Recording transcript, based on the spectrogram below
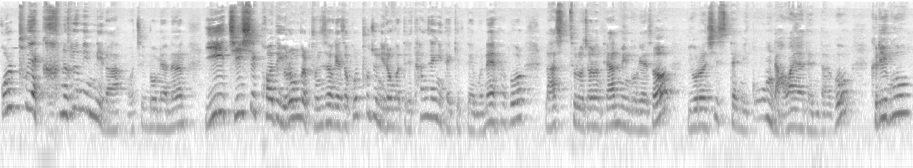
골프의 큰 흐름입니다. 어찌 보면은 이 GC 쿼드 이런 걸 분석해서 골프존 이런 것들이 탄생이 됐기 때문에 하고 라스트로 저는 대한민국에서 이런 시스템이 꼭 나와야 된다고 그리고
